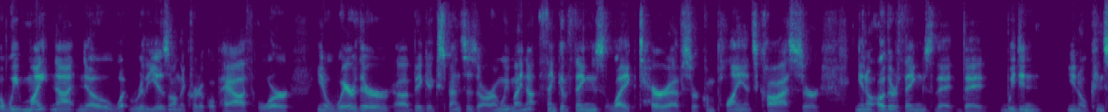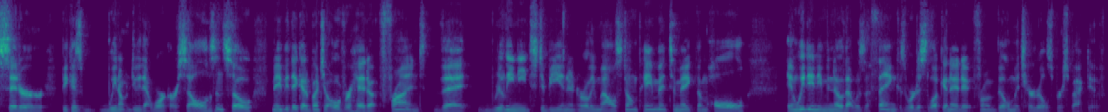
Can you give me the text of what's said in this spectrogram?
but we might not know what really is on the critical path or, you know, where their uh, big expenses are. And we might not think of things like tariffs or compliance costs or, you know, other things that, that we didn't you know consider because we don't do that work ourselves. And so maybe they got a bunch of overhead up front that really needs to be in an early milestone payment to make them whole. And we didn't even know that was a thing because we're just looking at it from a bill materials perspective.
